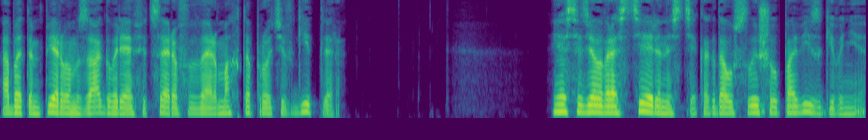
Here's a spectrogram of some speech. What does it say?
об этом первом заговоре офицеров Вермахта против Гитлера. Я сидел в растерянности, когда услышал повизгивание.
